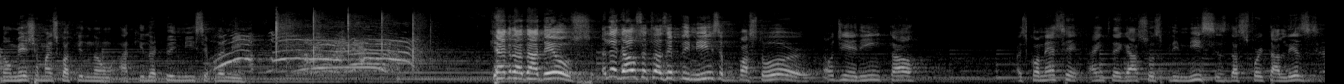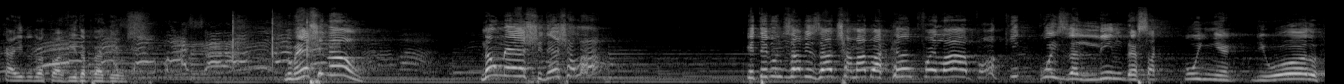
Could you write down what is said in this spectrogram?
não mexa mais com aquilo, não. Aquilo é primícia para mim. Quer agradar a Deus? É legal você trazer primícia para o pastor, dar um dinheirinho e tal. Mas comece a entregar as suas primícias das fortalezas que caíram da tua vida para Deus. Não mexe não. Não mexe, deixa lá. Porque teve um desavisado chamado Acã que foi lá, pô, que coisa linda essa cunha de ouro,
